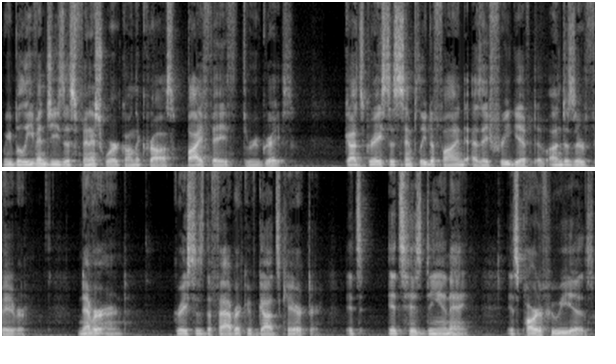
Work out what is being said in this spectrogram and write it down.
We believe in Jesus' finished work on the cross by faith through grace. God's grace is simply defined as a free gift of undeserved favor, never earned. Grace is the fabric of God's character. It's it's his DNA. It's part of who he is.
